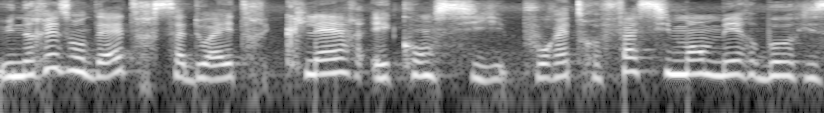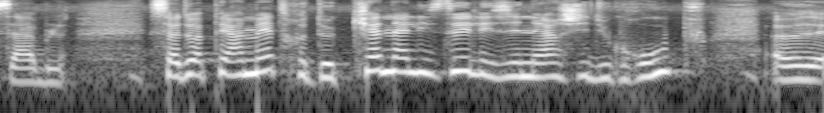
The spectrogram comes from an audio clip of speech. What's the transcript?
Une raison d'être, ça doit être clair et concis pour être facilement mémorisable. Ça doit permettre de canaliser les énergies du groupe euh,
